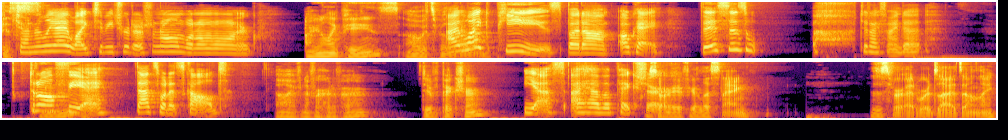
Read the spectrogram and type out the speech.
Is- Generally, I like to be traditional, but I'm like, Oh, you don't like peas? Oh, it's really I good. like peas, but um, okay. This is. did I find it? Trofie. That's what it's called. Oh, I've never heard of her. Do you have a picture? Yes, I have a picture. Sorry if you're listening. This is for Edward's eyes only.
